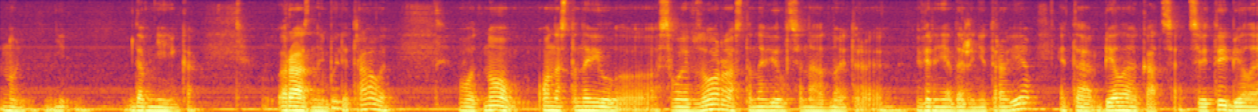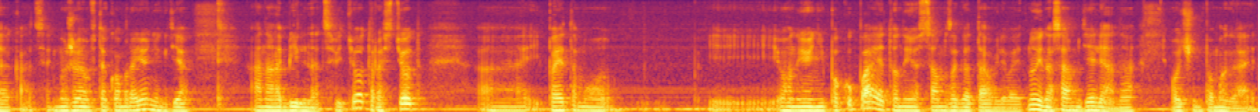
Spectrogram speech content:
ну, не, давненько разные были травы, вот, но он остановил э, свой взор, остановился на одной, вернее, даже не траве, это белая акация, цветы белой акации. Мы живем в таком районе, где она обильно цветет, растет, э, и поэтому он ее не покупает, он ее сам заготавливает. Ну и на самом деле она очень помогает.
